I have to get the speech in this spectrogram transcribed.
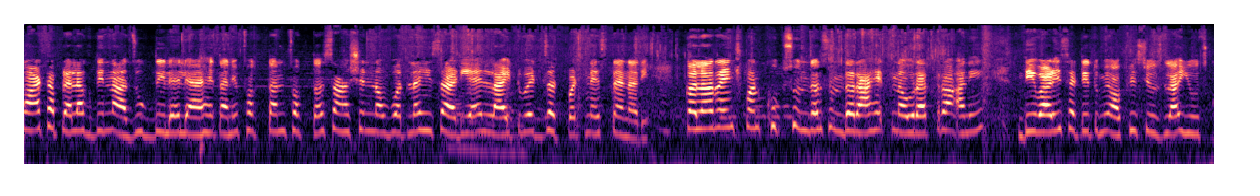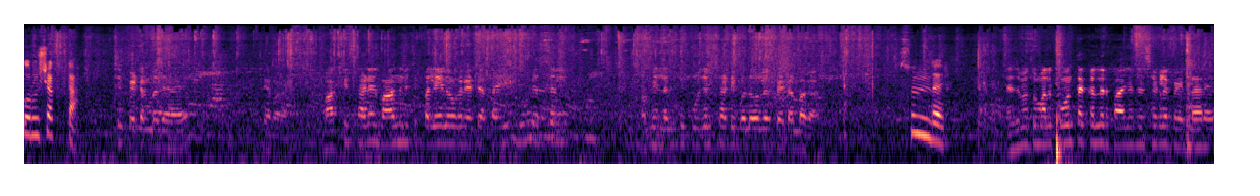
काठ आपल्याला अगदी नाजूक दिलेले आहेत आणि फक्त आणि फक्त सहाशे नव्वदला ही साडी आहे. लाइट वेट झटपट नेसता येणारी. कलर रेंज पण खूप सुंदर सुंदर आहेत. नवरात्र आणि दिवाळीसाठी तुम्ही ऑफिस यूजला यूज करू शकता. ते पॅटर्नमध्ये आहे. ते बघा. बाकी साडे बांधणीची प्लेन वगैरे स्पेशल आम्ही लक्ष्मी पूजनसाठी बनवलेलं पॅटर्न बघा. सुंदर. त्याच्यामुळे तुम्हाला कोणता कलर पाहिजे ते सगळे भेटणार आहे.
